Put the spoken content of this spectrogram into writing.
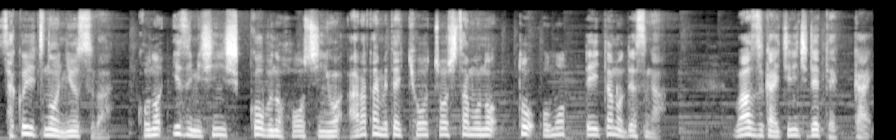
昨日のニュースは、この泉新執行部の方針を改めて強調したものと思っていたのですが、わずか1日で撤回。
